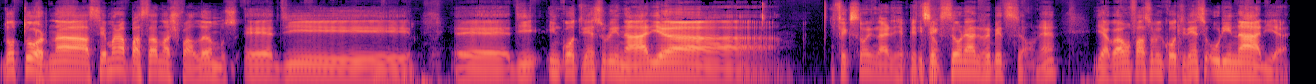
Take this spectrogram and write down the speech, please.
Doutor, na semana passada nós falamos é, de, é, de incontinência urinária. Infecção urinária de repetição. Infecção urinária de repetição, né? E agora vamos falar sobre incontinência urinária.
